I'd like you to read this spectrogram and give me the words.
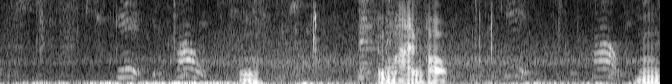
กินข้าวเก้กินข้าวอืมเป็นไม้ของเขาเก้กินข้าวอืม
